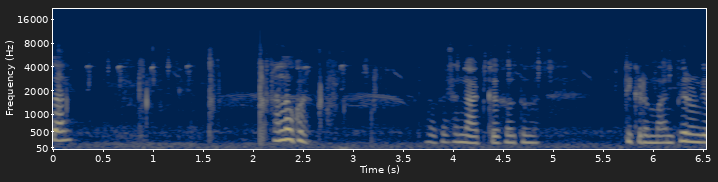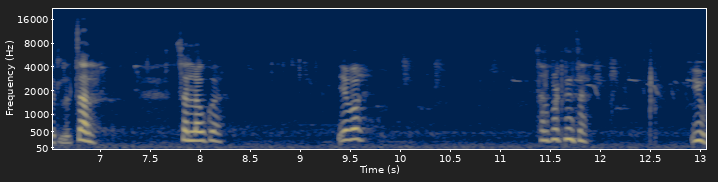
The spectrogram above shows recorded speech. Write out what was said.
चल. चला लवकर. तेव्हा कसं नाटकं करतो. तिकडं मान फिरून घेतलं. चल. चल लवकर. ये बघ. चल पटकन चल. You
